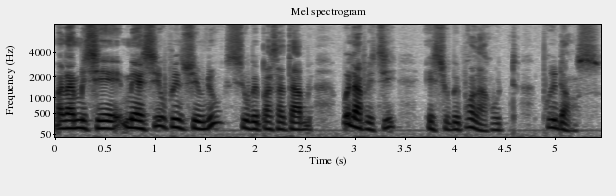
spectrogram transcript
Madame, Monsieur, merci, vous pouvez nous suivre. Si vous voulez passer à table, bon appétit et si vous pouvez prendre la route, prudence.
